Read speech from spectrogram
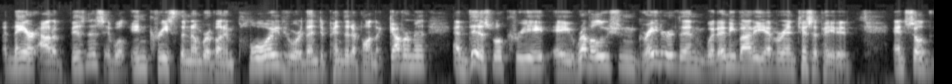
when they are out of business, it will increase the number of unemployed who are then dependent upon the government. And this will create a revolution greater than what anybody ever anticipated. And so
